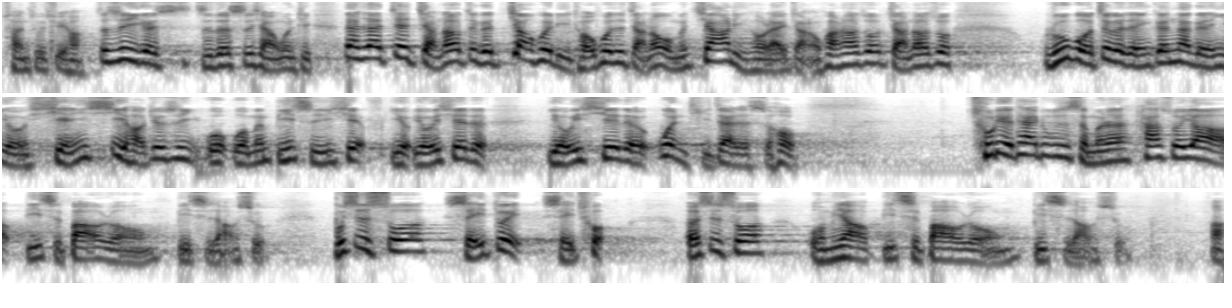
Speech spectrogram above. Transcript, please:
传出去哈，这是一个值得思想问题。但是在讲到这个教会里头，或者讲到我们家里头来讲的话，他说讲到说，如果这个人跟那个人有嫌隙哈，就是我我们彼此一些有有一些的有一些的问题在的时候，处理的态度是什么呢？他说要彼此包容，彼此饶恕，不是说谁对谁错，而是说我们要彼此包容，彼此饶恕。啊，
